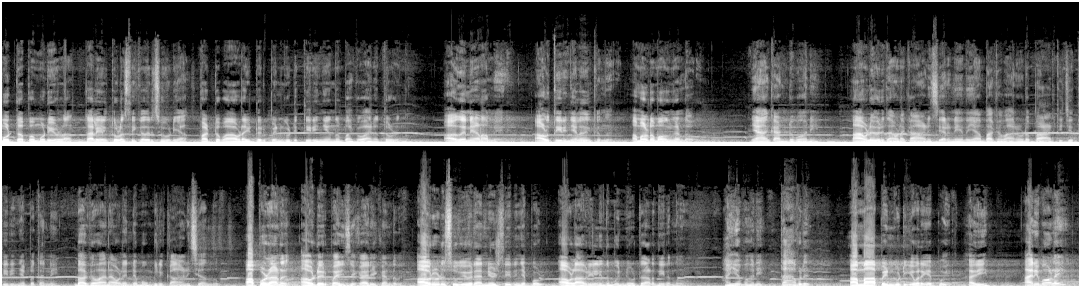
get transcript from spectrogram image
മുട്ടപ്പം മുടിയുള്ള തലയിൽ തുളസി കതിർ ചൂടിയ പട്ടുപാവടയിട്ടൊരു പെൺകുട്ടി തിരിഞ്ഞെന്ന് ഭഗവാനെ തൊഴുന്നു. അത് തന്നെയാണ് അമ്മേ. അവൾ തിരിഞ്ഞല്ലേ നിൽക്കുന്നത്. അമ്മയുടെ മുഖം കണ്ടോ? ഞാൻ കണ്ടു മോനെ. അവളെ ഒരു തവണ കാണിച്ചു തരണേന്ന് ഞാൻ ഭഗവാനോട് പ്രാർത്ഥിച്ച് തിരിഞ്ഞപ്പോൾ തന്നെ ഭഗവാൻ അവളെന്റെ മുമ്പിൽ കാണിച്ചു തന്നു. അപ്പോഴാണ് അവളുടെ ഒരു പരിചയക്കാരിയെ കണ്ടത്. അവരോട് സുഖിവരെ അന്വേഷിച്ച് തിരിഞ്ഞപ്പോൾ അവൾ അവരിൽ നിന്ന് മുന്നോട്ട് നടന്നിരുന്നു. അയ്യോ മോനെ താ അവൾ. അമ്മ ആ പെൺകുട്ടിക്ക് പുറകെ പോയി. ഹരി അനിമോളെ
